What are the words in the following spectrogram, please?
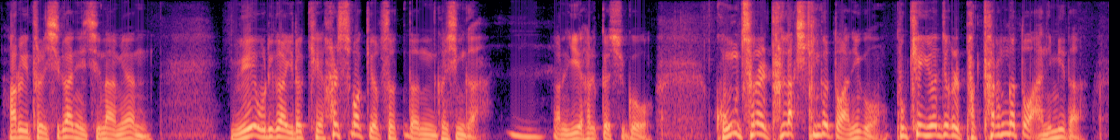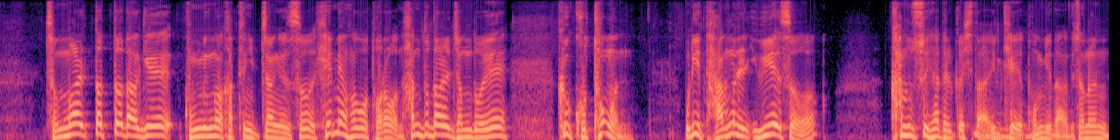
하루 이틀 시간이 지나면 왜 우리가 이렇게 할 수밖에 없었던 것인가를 음. 이해할 것이고 공천을 탈락시킨 것도 아니고 국회의원직을 박탈한 것도 아닙니다. 정말 떳떳하게 국민과 같은 입장에서 해명하고 돌아온 한두 달 정도의 그 고통은 우리 당을 위해서 감수해야 될 것이다. 이렇게 음. 봅니다. 저는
